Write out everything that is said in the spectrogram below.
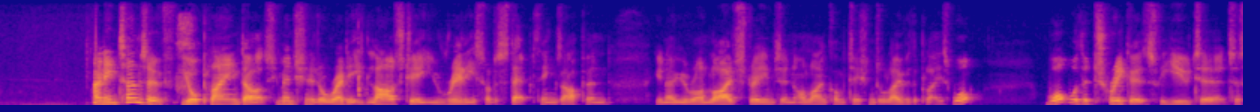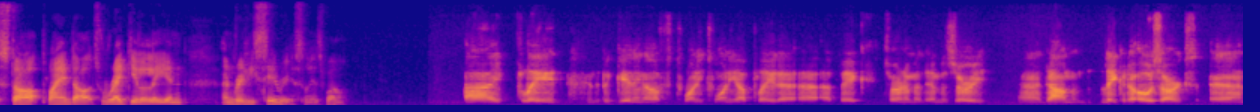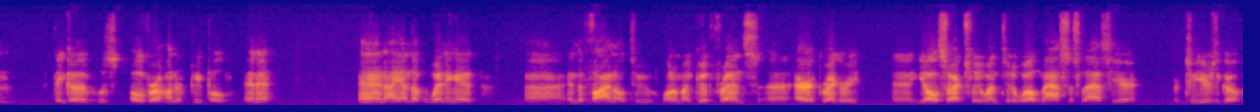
And in terms of your playing darts, you mentioned it already. Last year, you really sort of stepped things up, and you know you were on live streams and online competitions all over the place. What what were the triggers for you to, to start playing darts regularly and, and really seriously as well? I played in the beginning of 2020. I played a, a big tournament in Missouri, uh, down in Lake of the Ozarks, and I think it was over 100 people in it. And I ended up winning it uh, in the final to one of my good friends, uh, Eric Gregory. Uh, he also actually went to the World Masters last year or two years ago.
